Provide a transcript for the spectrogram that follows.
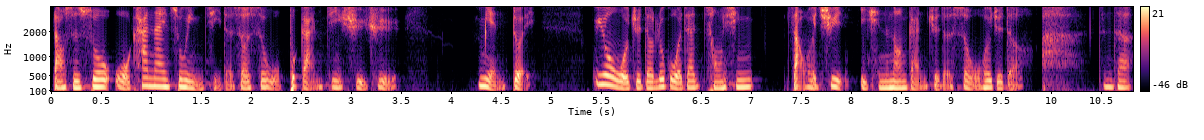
老实说，我看那一出影集的时候，是我不敢继续去面对，因为我觉得如果我再重新找回去以前那种感觉的时候，我会觉得啊，真的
